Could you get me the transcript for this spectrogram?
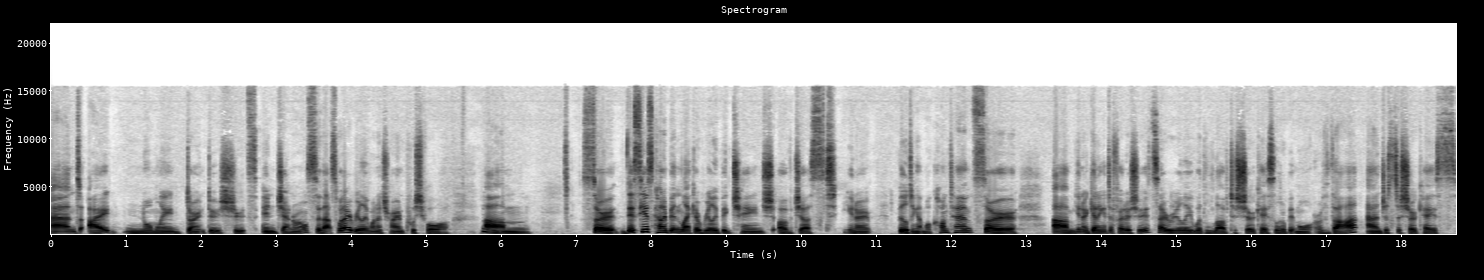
And I normally don't do shoots in general. So that's what I really want to try and push for. Um, so this year's kind of been like a really big change of just, you know, building up more content. So, um, you know, getting into photo shoots, I really would love to showcase a little bit more of that and just to showcase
